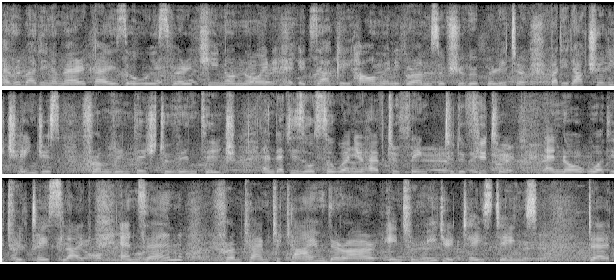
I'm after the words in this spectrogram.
Everybody in America is always very keen on knowing exactly how many grams of sugar per liter, but it actually changes from vintage to vintage. And that is also when you have to think to the future and know what it will taste like. And then, from time to time, there are intermediate tastings that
